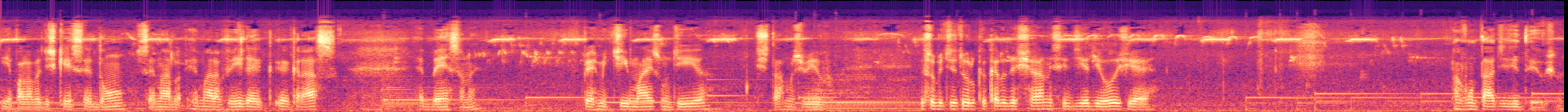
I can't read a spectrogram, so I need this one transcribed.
E a palavra diz que isso é dom, isso é, mar é maravilha, é, é graça, é bênção, né? Permitir mais um dia estarmos vivos. E o subtítulo que eu quero deixar nesse dia de hoje é A vontade de Deus. Né?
